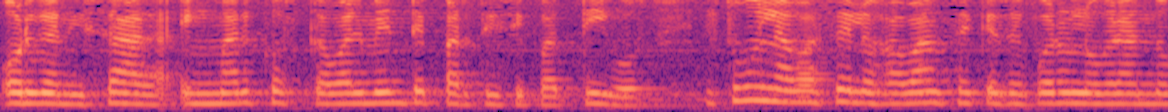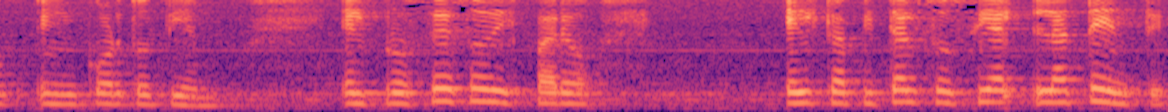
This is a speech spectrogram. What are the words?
organizada en marcos cabalmente participativos estuvo en la base de los avances que se fueron logrando en corto tiempo. El proceso disparó el capital social latente,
